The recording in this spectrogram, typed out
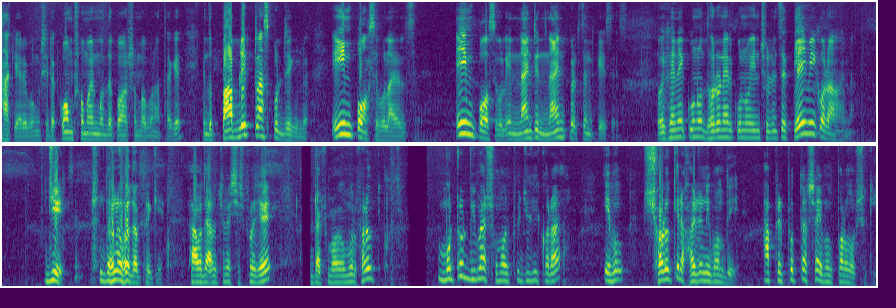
থাকে আর এবং সেটা কম সময়ের মধ্যে পাওয়ার সম্ভাবনা থাকে। কিন্তু পাবলিক ট্রান্সপোর্ট যেগুলো impossible I will say impossible in ninety nine percent cases ওইখানে কোনো ধরনের কোনো ইন্স্যুরেন্সের ক্লেমই করা হয় না। জি, ধন্যবাদ আপনাকে। আমাদের আলোচনা শেষ পর্যায়ে ডক্টর মোহাম্মদ ফারুক মোটর বিমা সময়োপযোগী করা এবং সড়কের হয়রানি বন্ধে আপনার প্রত্যাশা এবং পরামর্শ কি?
